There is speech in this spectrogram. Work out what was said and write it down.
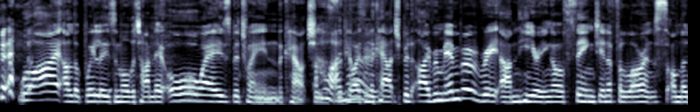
it. Well, I oh, look, we lose them all the time. They're always between the couches, Oh, I the pillows and the couch. But I remember re- um, hearing or seeing Jennifer Lawrence on the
